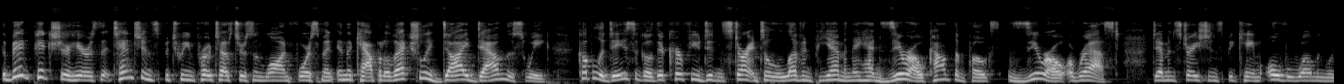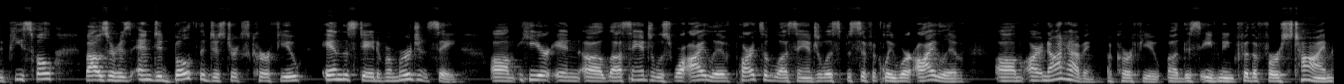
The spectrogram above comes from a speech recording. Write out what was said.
The big picture here is that tensions between protesters and law enforcement in the Capitol have actually died down this week. A couple of days ago, their curfew didn't start until 11 p.m., and they had zero, count them folks, zero arrest. Demonstrations became overwhelmingly peaceful. Bowser has ended both the district's curfew and the state of emergency um, here in uh, Los Angeles, where I live, parts of Los Angeles, specifically where I live, um, are not having a curfew uh, this evening for the first time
